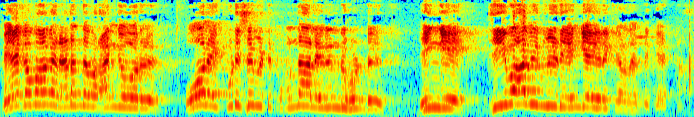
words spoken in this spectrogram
வேகமாக நடந்தவர் அங்கே ஒரு ஓலை குடிசை வீட்டுக்கு முன்னாலே நின்று கொண்டு இங்கே ஜீவாவின் வீடு எங்கே இருக்கிறது? என்று கேட்டார்.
